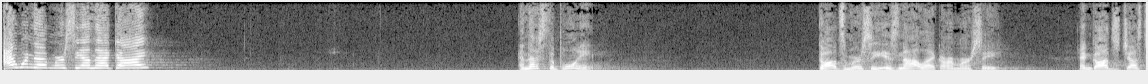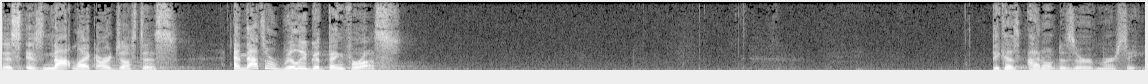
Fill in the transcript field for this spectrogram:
I wouldn't have mercy on that guy. And that's the point. God's mercy is not like our mercy. And God's justice is not like our justice. And that's a really good thing for us. Because I don't deserve mercy.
